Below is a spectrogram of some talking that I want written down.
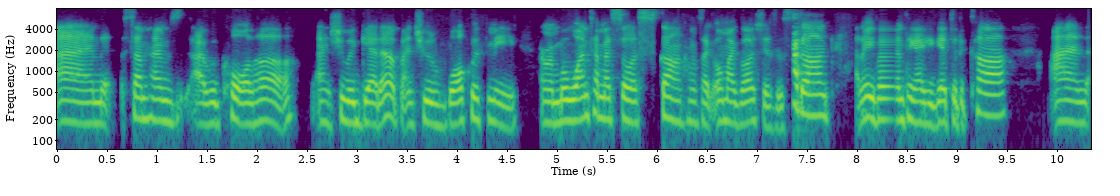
And sometimes I would call her and she would get up and she would walk with me. I remember one time I saw a skunk. I was like, oh my gosh, there's a skunk. I don't even think I could get to the car. And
